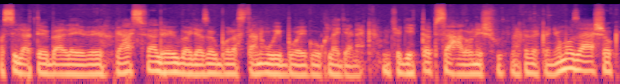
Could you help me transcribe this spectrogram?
a születőben lévő gázfelhőkbe, hogy azokból aztán új bolygók legyenek. Úgyhogy itt több szálon is futnak ezek a nyomozások,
